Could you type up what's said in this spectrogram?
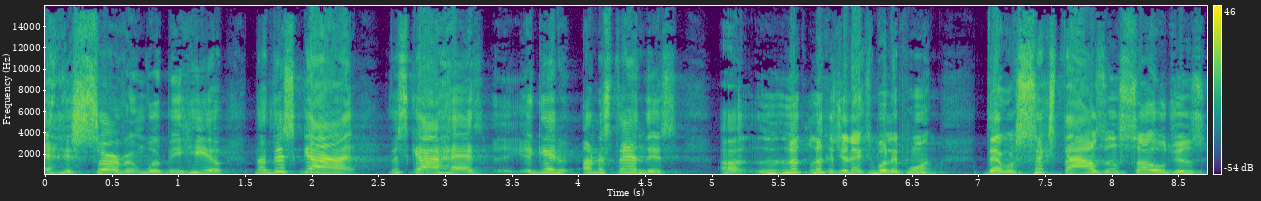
and his servant would be healed. Now, this guy, this guy has, again, understand this. Uh, look, look at your next bullet point. There were 6,000 soldiers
